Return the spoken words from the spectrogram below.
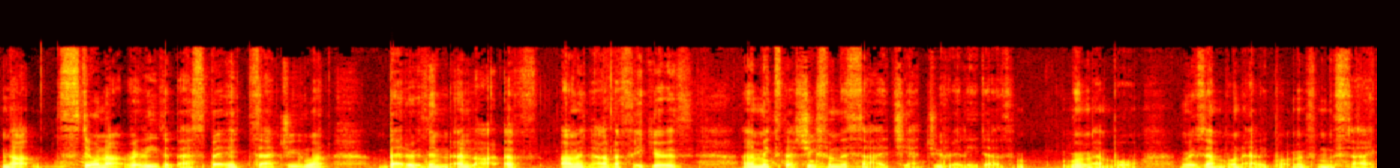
not still not really the best, but it's actually one better than a lot of Amidala figures, um, especially from the side. She actually really does resemble resemble Natalie Portman from the side.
